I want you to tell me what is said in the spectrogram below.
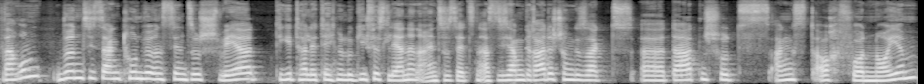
Warum würden Sie sagen, tun wir uns denn so schwer, digitale Technologie fürs Lernen einzusetzen? Also Sie haben gerade schon gesagt, äh, Datenschutz, Angst auch vor Neuem.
